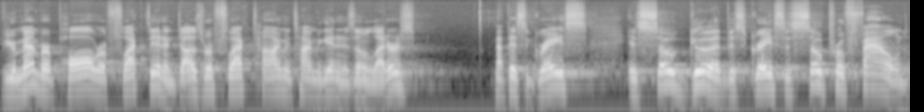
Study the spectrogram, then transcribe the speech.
If you remember, Paul reflected and does reflect time and time again in his own letters that this grace is so good, this grace is so profound,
